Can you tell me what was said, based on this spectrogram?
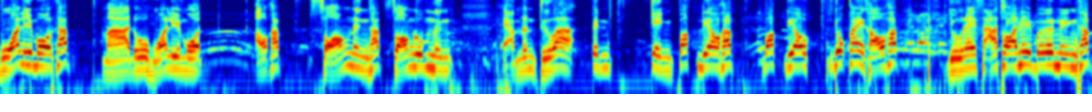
หัวรีโมทครับ มาดูหัวรีโมทเอาครับสองหนึ่งครับสองลุมหนึ่งแอมนั้นถือว่าเป็น เก่งป๊อกเดียวครับป๊อกเดียวยกให้เขาครับ อยู่ในสาทรนี่เบอร์หนึ่งครับ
